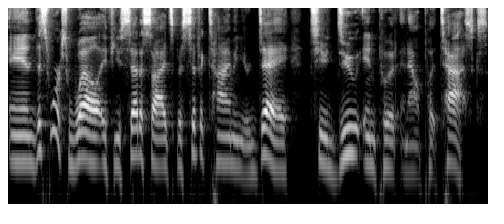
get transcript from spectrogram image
And this works well if you set aside specific time in your day to do input and output tasks.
